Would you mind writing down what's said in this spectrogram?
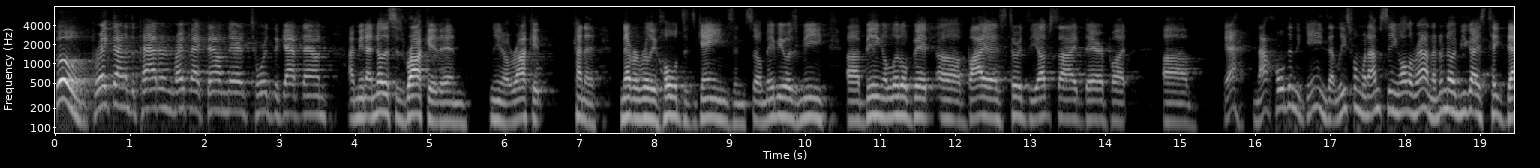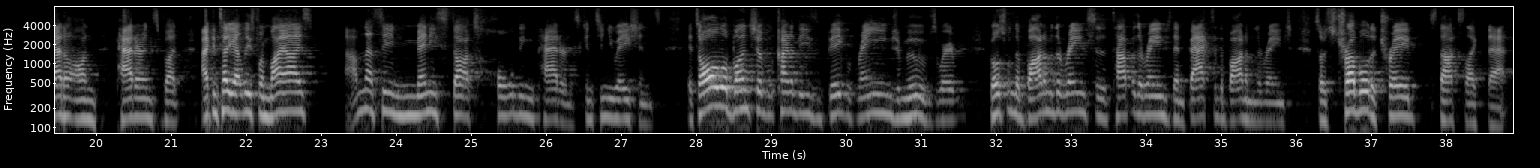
Boom, breakdown of the pattern, right back down there towards the gap down. I mean, I know this is Rocket, and you know, Rocket kind of never really holds its gains. And so maybe it was me uh, being a little bit uh, biased towards the upside there, but um, yeah, not holding the gains, at least from what I'm seeing all around. I don't know if you guys take data on patterns, but I can tell you, at least from my eyes, I'm not seeing many stocks holding patterns, continuations. It's all a bunch of kind of these big range moves where goes from the bottom of the range to the top of the range, then back to the bottom of the range. So it's trouble to trade stocks like that.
